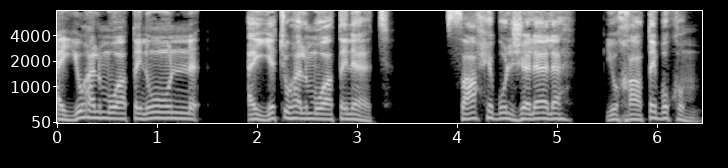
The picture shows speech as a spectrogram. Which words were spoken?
أيها المواطنون أيتها المواطنات صاحب الجلالة يخاطبكم.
